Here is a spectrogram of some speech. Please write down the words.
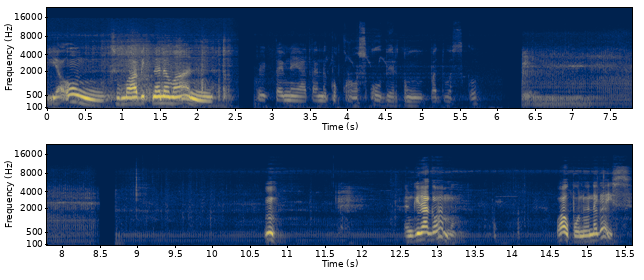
Yaon, sumabit na naman. Third time na yata nagko-crossover tong padwas ko. Hmm. Ang ginagawa mo? Wow, puno na guys.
